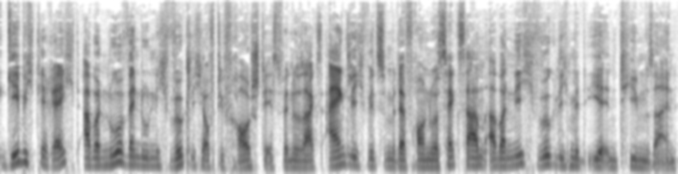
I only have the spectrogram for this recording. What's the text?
gebe ich dir recht, aber nur, wenn du nicht wirklich auf die Frau stehst. Wenn du sagst, eigentlich willst du mit der Frau nur Sex haben, aber nicht wirklich mit ihr intim sein.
